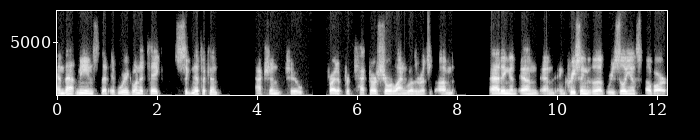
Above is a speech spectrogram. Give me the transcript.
And that means that if we're going to take significant action to try to protect our shoreline, whether it's um, adding and, and, and increasing the resilience of our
